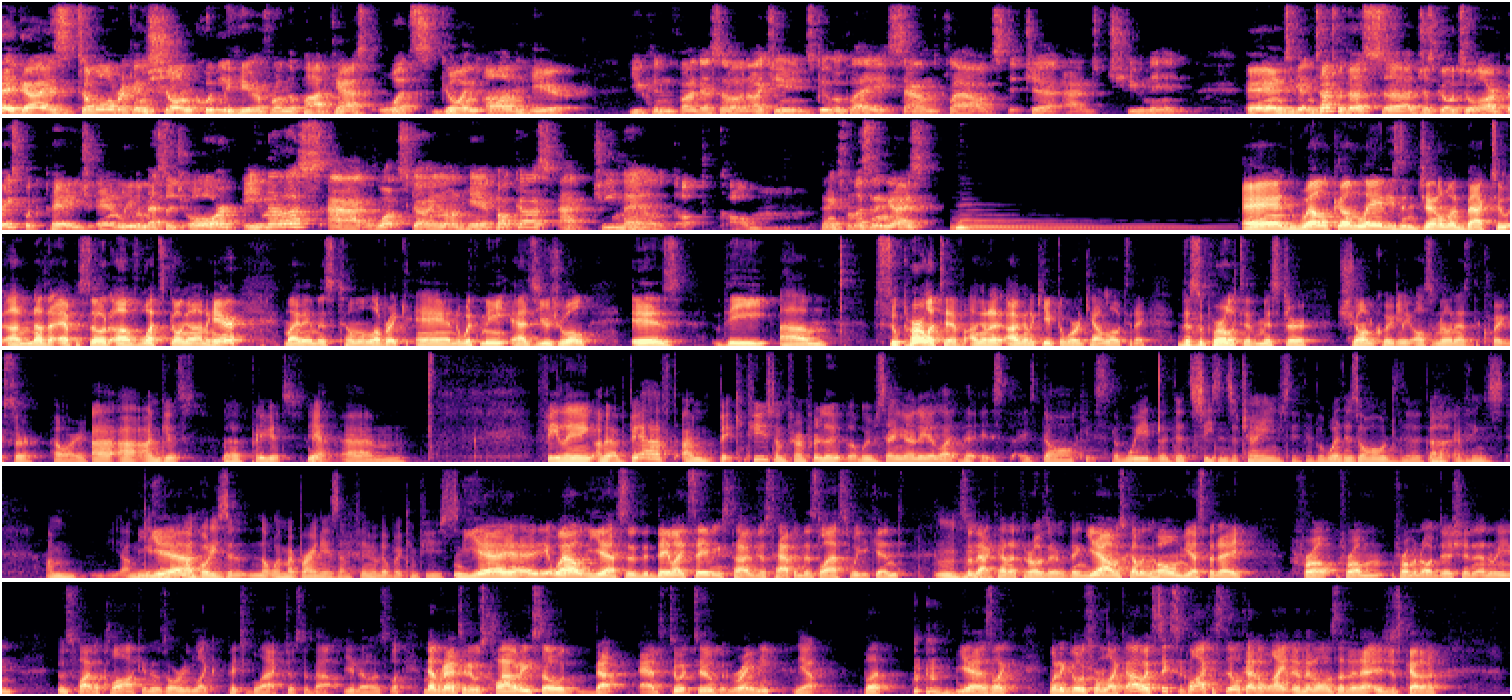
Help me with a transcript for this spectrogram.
Hey guys, Tom Ulrich and Sean Quigley here from the podcast What's Going On Here? You can find us on iTunes, Google Play, SoundCloud, Stitcher, and TuneIn. And to get in touch with us, uh, just go to our Facebook page and leave a message or Email us at what's going on here podcast at gmail.com. thanks for listening, guys. And welcome, ladies and gentlemen, back to another episode of What's Going On Here. My name is Tom Lubrick, and with me, as usual, is the um, superlative. I'm gonna I'm gonna keep the word count low today. The superlative, Mister Sean Quigley, also known as the Quig. Sir, how are you? Uh, uh, I'm good. Uh-huh. Pretty good. Yeah. Yeah. Um, feeling. I'm a bit. I'm a bit confused. I'm trying for a loop. But we were saying earlier, like that it's it's dark. It's the weird. The, the seasons have changed. The, the, the weather's odd. The, the Uh. everything's. I'm. I'm getting. Yeah. My body's not where my brain is. I'm feeling a little bit confused. Yeah, yeah. yeah, Well, yes. the daylight savings time just happened this last weekend, Mm-hmm. so that kind of throws everything. Yeah, I was coming home yesterday from from from an audition, and I mean, it was five o'clock, and it was already like pitch black, just about. You know, it's like now. Granted, it was cloudy, so that adds to it too, and rainy. yeah But yeah, it's like when it goes from like oh, it's six o'clock, it's still kind of light, and then all of a sudden it, it just kind of.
